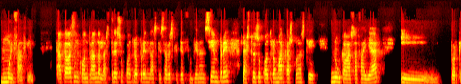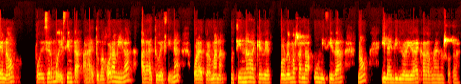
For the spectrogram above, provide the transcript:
muy fácil. Acabas encontrando las tres o cuatro prendas que sabes que te funcionan siempre, las tres o cuatro marcas con las que nunca vas a fallar y, ¿por qué no? Puede ser muy distinta a la de tu mejor amiga, a la de tu vecina o a la de tu hermana. No tiene nada que ver. Volvemos a la unicidad ¿no? y la individualidad de cada una de nosotras.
